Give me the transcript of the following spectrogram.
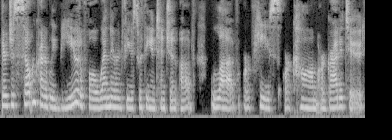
they're just so incredibly beautiful when they're infused with the intention of love or peace or calm or gratitude.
